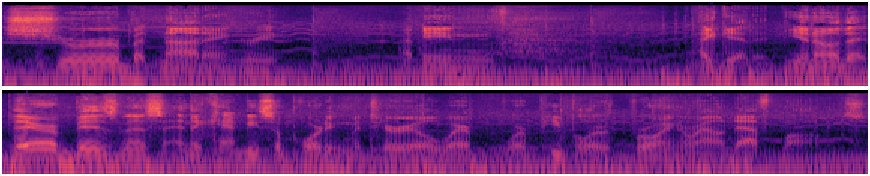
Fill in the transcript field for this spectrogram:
sure, but not angry. I mean, I get it. You know, they're a business and they can't be supporting material where, where people are throwing around F bombs.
